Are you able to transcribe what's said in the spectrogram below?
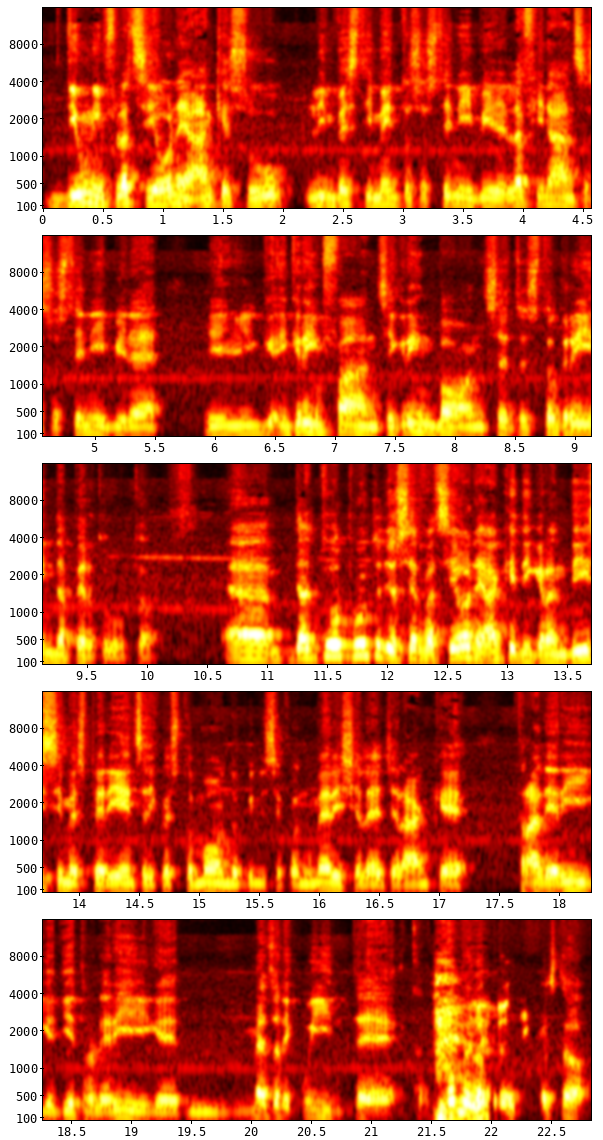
di un'inflazione anche sull'investimento sostenibile, la finanza sostenibile, il, i green funds, i green bonds, sto green dappertutto. Eh, dal tuo punto di osservazione anche di grandissima esperienza di questo mondo, quindi secondo me riesci a leggere anche tra le righe, dietro le righe, in mezzo alle quinte, come lo vedi questo,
